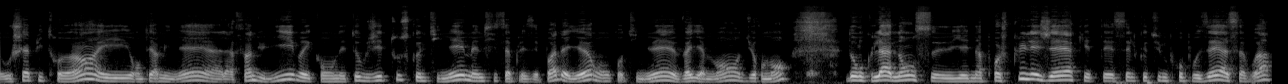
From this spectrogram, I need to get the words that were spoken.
au chapitre 1 et on terminait à la fin du livre et qu'on était obligé de tout scoltiner, même si ça plaisait pas d'ailleurs, on continuait vaillamment, durement. Donc là, non, il y a une approche plus légère qui était celle que tu me proposais, à savoir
